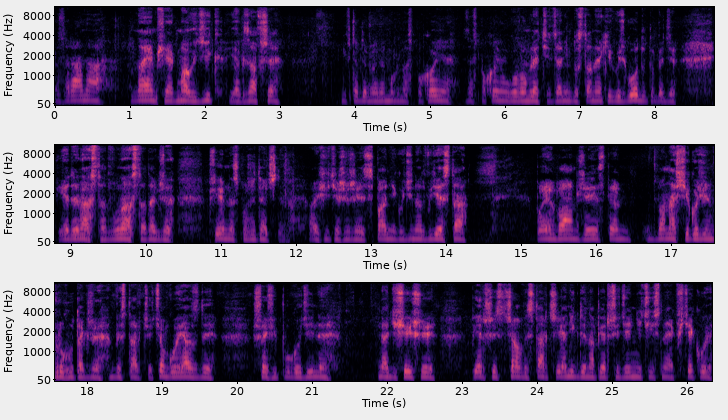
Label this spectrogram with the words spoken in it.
z rana najem się jak mały dzik, jak zawsze. I wtedy będę mógł na spokojnie, ze spokojną głową lecieć. Zanim dostanę jakiegoś głodu, to będzie 11, 12, także przyjemne z pożytecznym. Ale się cieszę, że jest spanie, godzina 20. Powiem Wam, że jestem 12 godzin w ruchu, także wystarczy. Ciągłe jazdy 6,5 godziny. Na dzisiejszy pierwszy strzał wystarczy. Ja nigdy na pierwszy dzień nie cisnę jak wściekły.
